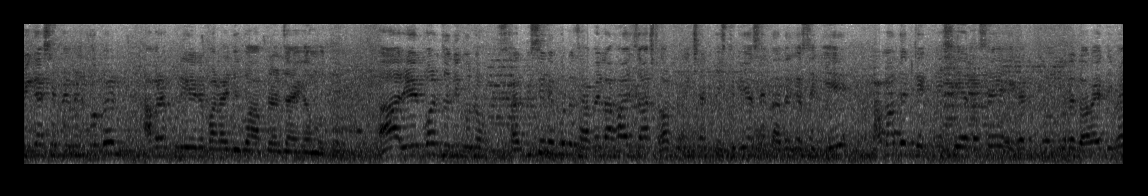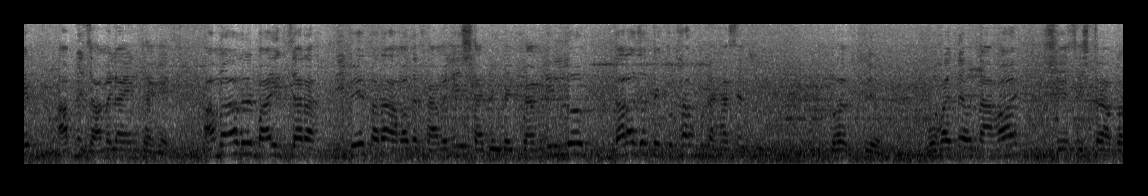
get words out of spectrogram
বিকাশে পেমেন্ট করবেন, আমরা কুরিয়ারে পাঠিয়ে দিব আপনার জায়গা মতো। আর এরপর যদি কোনো সার্ভিসের কোনো ঝামেলা হয় জাস্ট রিক্সার মিস্ত্রি আছে, তাদের কাছে গিয়ে আমাদের টেকনিশিয়ান আছে, এখানে ফোন করে ধরাই দিবেন, আপনি ঝামেলা আইন থাকেন। আমাদের বাইক যারা দিবে, তারা আমাদের ফ্যামিলির সাইডুই বাইক ফ্যামিলির লোক, তারা যাতে কোথাও কোনো হ্যাসেল ও হয়তো না হয়, সে চেষ্টা আমরা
